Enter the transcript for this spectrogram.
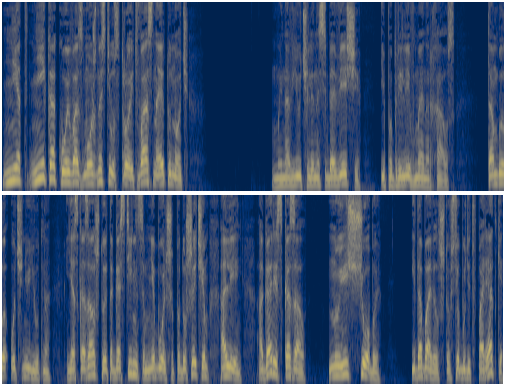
Нет никакой возможности устроить вас на эту ночь». Мы навьючили на себя вещи и побрели в Мэннер-хаус. Там было очень уютно. Я сказал, что эта гостиница мне больше по душе, чем олень, а Гарри сказал «Ну еще бы!» и добавил, что все будет в порядке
